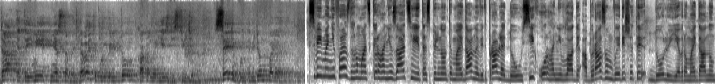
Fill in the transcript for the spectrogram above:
Да, это имеет место быть. Давайте будем говорить то, как оно есть действительно. С этим будет наведен порядок. Свій маніфест громадські організації та спільноти майдану відправлять до усіх органів влади, аби разом вирішити долю Євромайдану.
